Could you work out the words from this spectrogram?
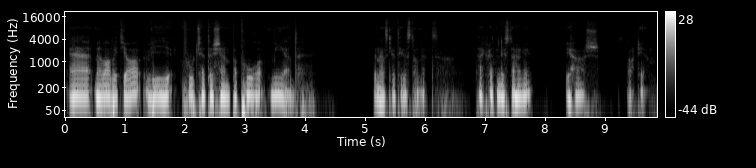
Eh, men vad vet jag, vi fortsätter kämpa på med det mänskliga tillståndet. Tack för att ni lyssnar hörni. Vi hörs snart igen.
